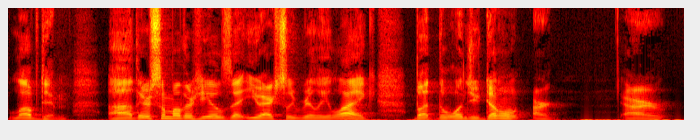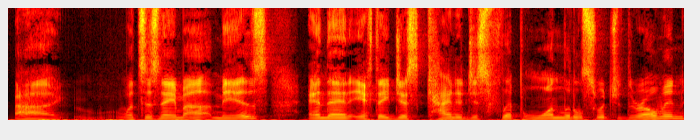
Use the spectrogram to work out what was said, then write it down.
Loved him. Uh, there's some other heels that you actually really like, but the ones you don't are are uh, what's his name, uh, Miz. And then if they just kind of just flip one little switch with Roman,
